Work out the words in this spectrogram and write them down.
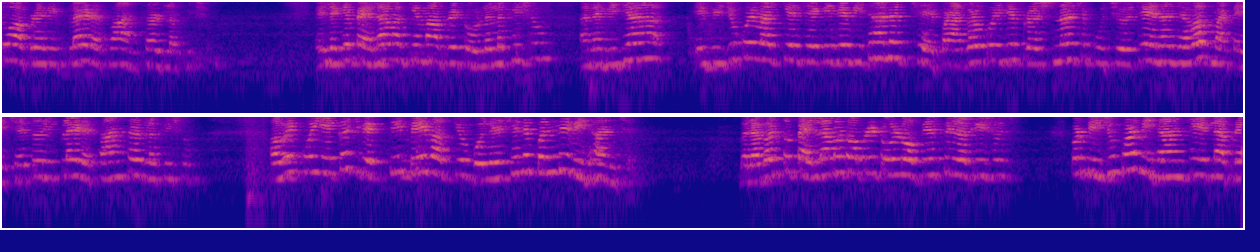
તો આપણે રિપ્લાયડ અથવા આન્સર્ડ લખીશું. એટલે કે પહેલા વાક્યમાં આપણે ટોલ લખીશું અને બીજા, એ બીજું કોઈ વાક્ય છે કે જે વિધાન જ છે, પણ આગળ કોઈ જે પ્રશ્ન છે પૂછ્યો છે, એના જવાબ માટે છે, તો રિપ્લાયડ અથવા આન્સર લખીશું. હવે કોઈ એક જ વ્યક્તિ બે વાક્યો બોલે છે ને બંને વિધાન છે. બરાબર? તો પહેલામાં તો આપણે ટોલ્ડ ઓબ્વિયસલી લખીશું જ. પણ બીજું પણ વિધાન છે એટલે આપણે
